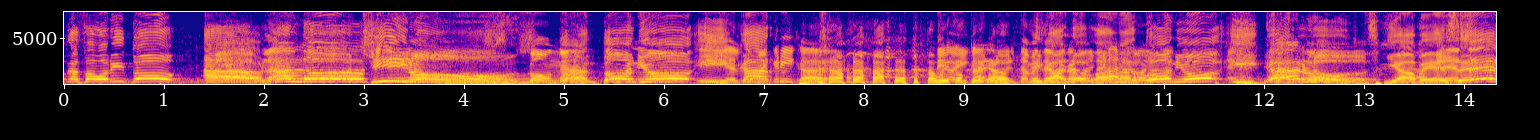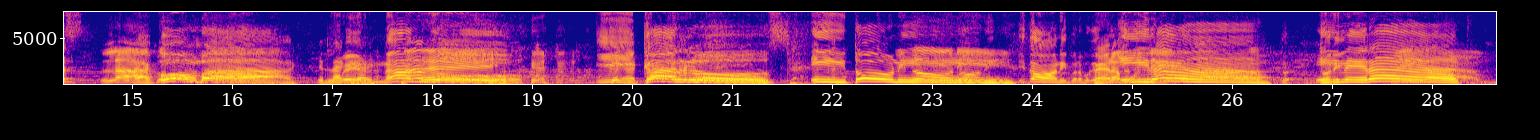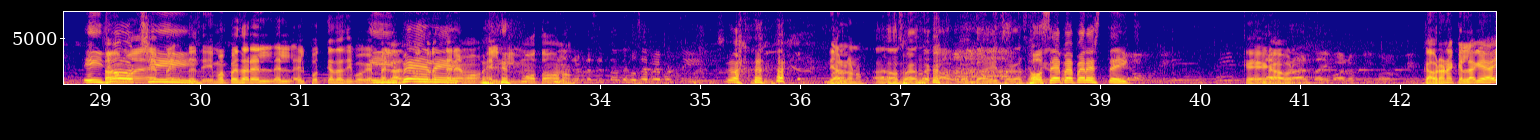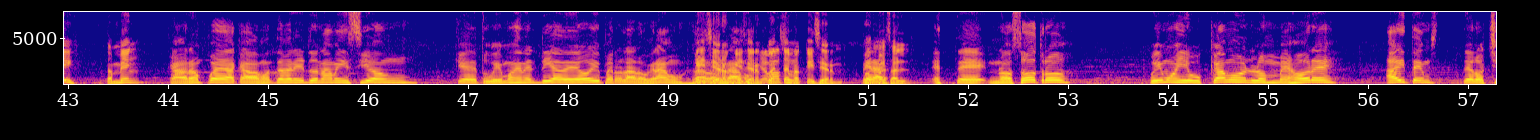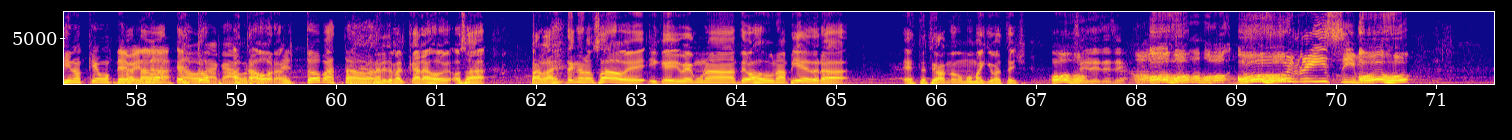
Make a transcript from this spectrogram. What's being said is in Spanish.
podcast favorito. Hablando Chinos. Con Antonio y el Car- Comecrica. Esto está muy Digo, y complicado. Carlos, él Y también se llama Carlos, Carlos. Antonio y Carlos. Y a veces la comba. Que es la que hay. Fernando. Y Carlos. Y Tony. Tony. Y Tony, pero ¿por qué Mira, pues, Irán. Y. Y Estábamos, eh, Yoshi. decidimos empezar el, el, el podcast así porque en Y verdad nosotros Bennett. tenemos el mismo tono. Diablo, no. Ah, no, saca ese cabrón de ahí, saca esa José mierda. Pepper Steak. Qué cabrón. Cabrones, que es la que hay. También. Cabrón, pues acabamos de venir de una misión que tuvimos en el día de hoy, pero la logramos. ¿Qué la hicieron? ¿Qué logramos. hicieron? ¿Qué Cuéntenos pasó? qué hicieron. Para Mira, empezar. este, nosotros fuimos y buscamos los mejores items de los chinos que hemos De catado verdad. hasta El ahora, top hasta cabrón. ahora. El top hasta ahora. Métete para el carajo. O sea, para la gente que no sabe y que vive en una, debajo de una piedra, este, estoy hablando como Mikey Backstage. Ojo, Sí, sí, sí. ojo, ojo, Durísimo. ojo.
